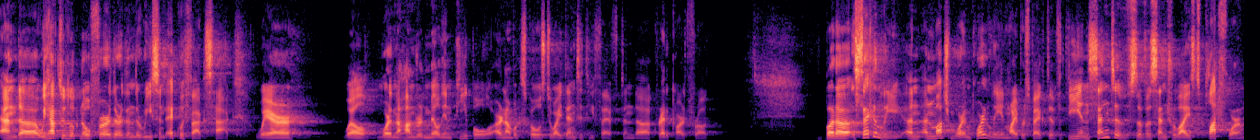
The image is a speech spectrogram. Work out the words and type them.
And uh, we have to look no further than the recent Equifax hack, where, well, more than 100 million people are now exposed to identity theft and uh, credit card fraud. But uh, secondly, and, and much more importantly in my perspective, the incentives of a centralized platform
